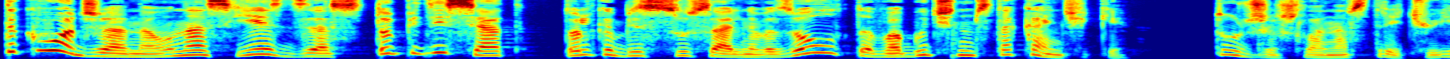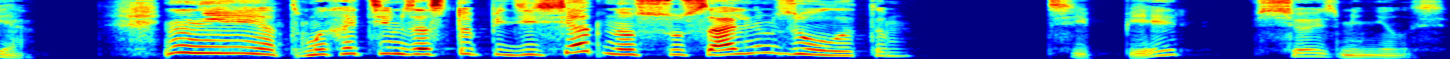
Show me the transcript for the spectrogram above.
Так вот же она у нас есть за 150, только без сусального золота в обычном стаканчике, Тут же шла навстречу я. «Нет, мы хотим за сто пятьдесят, но с сусальным золотом». Теперь все изменилось.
